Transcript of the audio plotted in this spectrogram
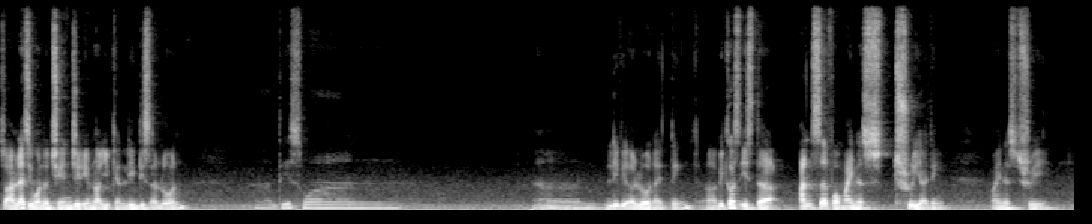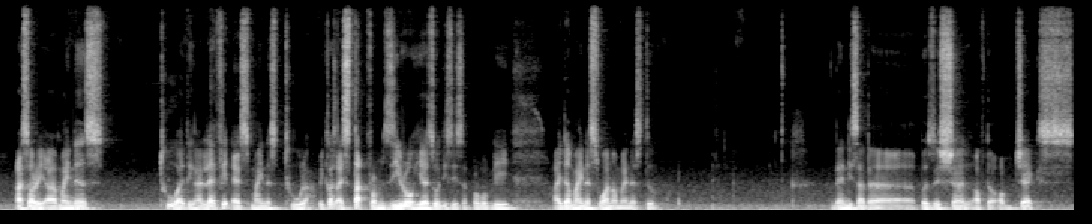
so unless you want to change it if not you can leave this alone. Uh, this one um, leave it alone I think. Uh, because it's the answer for minus 3 I think. Minus 3 uh, sorry uh, minus 2 I think. I left it as minus 2 lah. Because I start from 0 here so this is probably either minus 1 or minus 2 then these are the position of the objects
